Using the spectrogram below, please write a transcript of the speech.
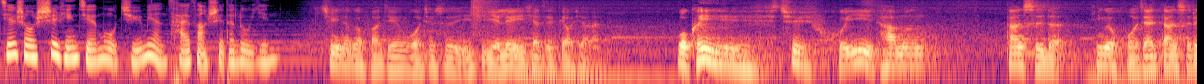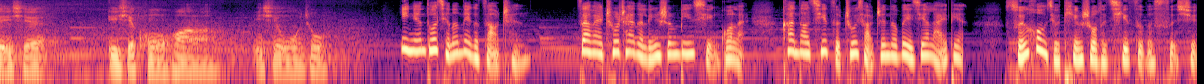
接受视频节目《局面》采访时的录音。去那个房间，我就是一眼泪一下子掉下来。我可以去回忆他们当时的，因为火灾当时的一些一些恐慌啊，一些无助。一年多前的那个早晨，在外出差的林生斌醒过来，看到妻子朱小珍的未接来电，随后就听说了妻子的死讯。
